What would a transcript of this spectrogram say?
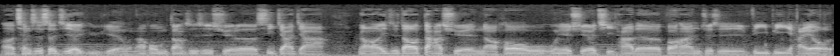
啊、呃、程式设计的语言。然后我们当时是学了 C 加加，然后一直到大学，然后我也学了其他的，包含就是 VB，还有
